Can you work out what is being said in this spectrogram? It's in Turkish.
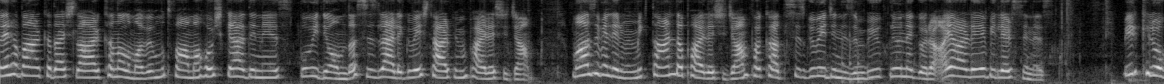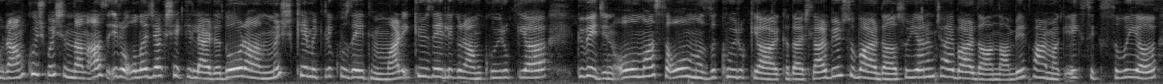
Merhaba arkadaşlar, kanalıma ve mutfağıma hoş geldiniz. Bu videomda sizlerle güveç tarifimi paylaşacağım. Malzemelerimin miktarını da paylaşacağım fakat siz güvecinizin büyüklüğüne göre ayarlayabilirsiniz. 1 kilogram kuşbaşından az iri olacak şekillerde doğranmış kemikli kuzu etim var. 250 gram kuyruk yağı, güvecin olmazsa olmazı kuyruk yağı arkadaşlar. 1 su bardağı su, yarım çay bardağından bir parmak eksik sıvı yağı,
